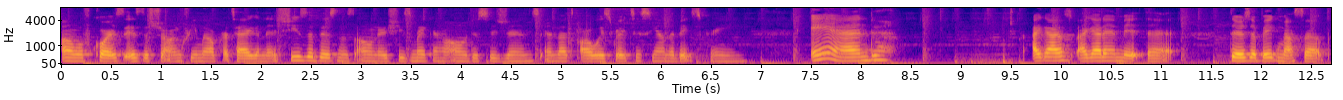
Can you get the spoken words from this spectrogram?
um, of course, is the strong female protagonist. She's a business owner, she's making her own decisions, and that's always great to see on the big screen. And I got I gotta admit that there's a big mess up,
